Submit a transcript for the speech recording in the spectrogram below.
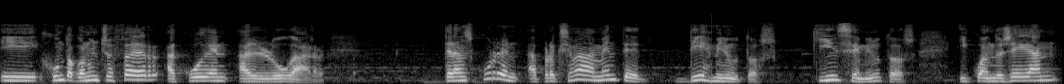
y junto con un chofer acuden al lugar transcurren aproximadamente 10 minutos, 15 minutos, y cuando llegan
